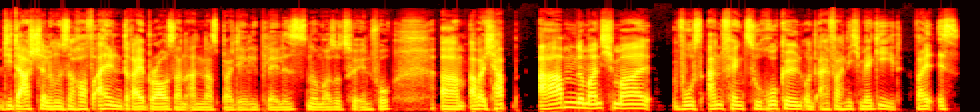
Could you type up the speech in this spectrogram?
Die Darstellung ist auch auf allen drei Browsern anders bei Daily Playlists, nur mal so zur Info. Ähm, aber ich habe Abende manchmal wo es anfängt zu ruckeln und einfach nicht mehr geht, weil es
